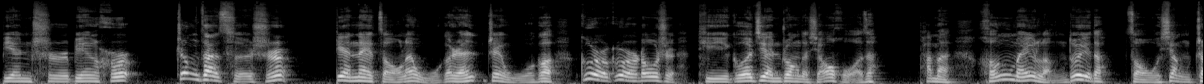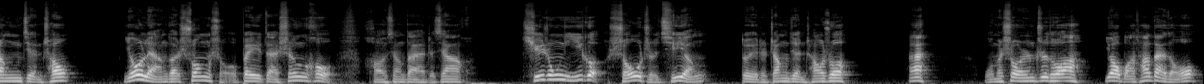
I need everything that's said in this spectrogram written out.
边吃边喝。正在此时，店内走来五个人，这五个个个都是体格健壮的小伙子。他们横眉冷对地走向张建超，有两个双手背在身后，好像带着家伙。其中一个手指齐颖，对着张建超说：“哎，我们受人之托啊，要把他带走。”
